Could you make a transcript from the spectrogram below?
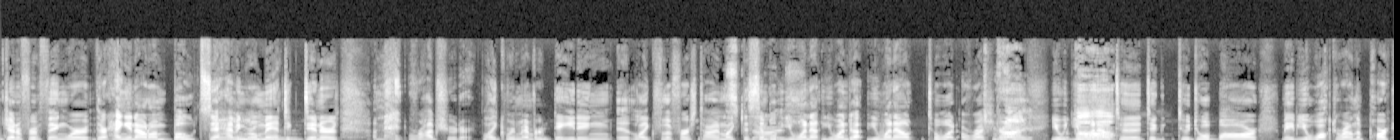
Jennifer thing where they're hanging out on boats and having romantic dinners. Matt Rob Shuter, like remember dating it, like for the first time, like the simple. nice. You went out. You went out. You went out to what? A restaurant. Right, You a you went out to, to to to a bar. Maybe you walked around the park.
